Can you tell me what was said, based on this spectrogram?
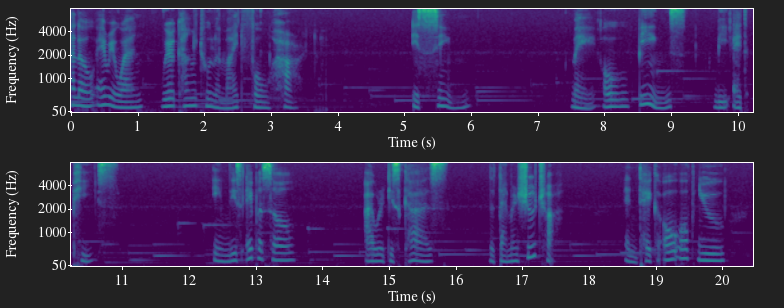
Hello, everyone. Welcome to the Mindful Heart. It's Xin. May all beings be at peace. In this episode, I will discuss the Diamond Sutra and take all of you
